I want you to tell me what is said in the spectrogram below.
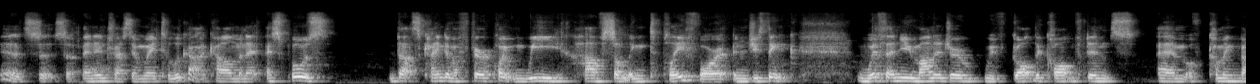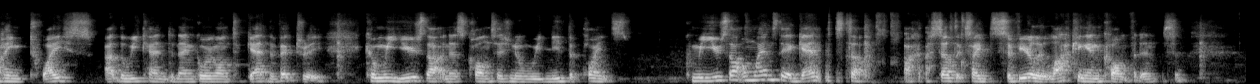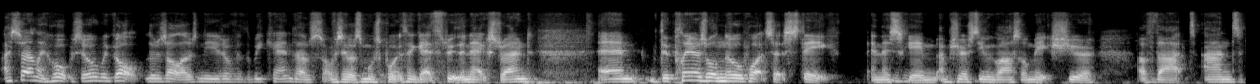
Yeah, it's, it's an interesting way to look at it, Callum, and I, I suppose that's kind of a fair point. We have something to play for, and do you think with a new manager, we've got the confidence um, of coming behind twice at the weekend and then going on to get the victory? Can we use that? And as Colin says, you know, we need the points can we use that on Wednesday against a, a Celtic side severely lacking in confidence? I certainly hope so. We got the result I was needed over the weekend. That was obviously was the most important thing: get through the next round. Um, the players will know what's at stake in this mm-hmm. game. I'm sure Stephen Glass will make sure of that. And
